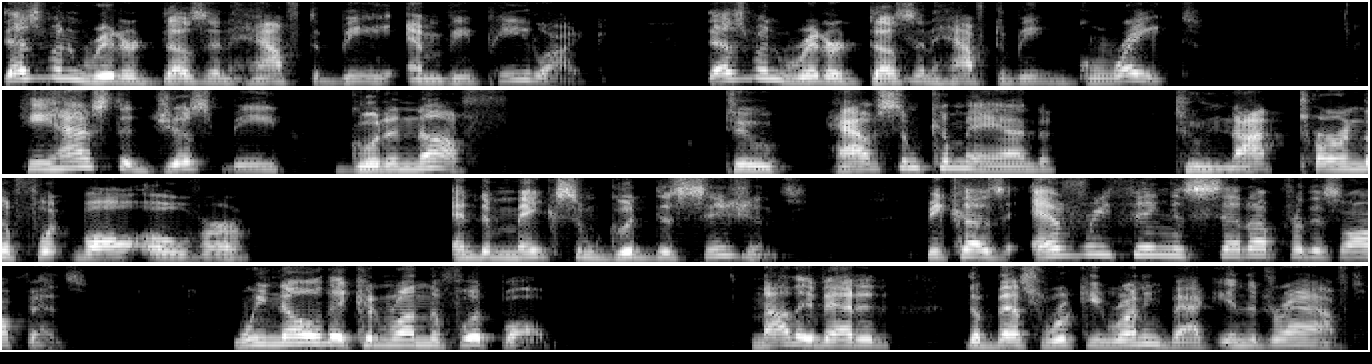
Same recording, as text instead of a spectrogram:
Desmond Ridder doesn't have to be MVP like. Desmond Ridder doesn't have to be great. He has to just be good enough to have some command, to not turn the football over, and to make some good decisions because everything is set up for this offense. We know they can run the football. Now they've added the best rookie running back in the draft.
